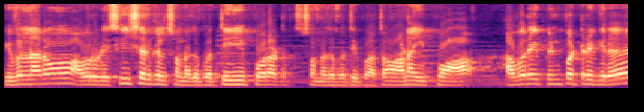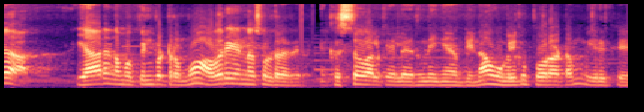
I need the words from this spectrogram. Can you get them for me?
இவ்வளவு நேரம் அவருடைய சீஷர்கள் சொன்னதை பற்றி போராட்டத்தை சொன்னதை பற்றி பார்த்தோம். ஆனால் இப்போ அவரை பின்பற்றுகிற யாரை நம்ம பின்பற்றுறோமோ அவரே என்ன சொல்றாரு? கிறிஸ்தவ வாழ்க்கையில் இருந்தீங்க அப்படின்னா உங்களுக்கு போராட்டம் இருக்கு.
